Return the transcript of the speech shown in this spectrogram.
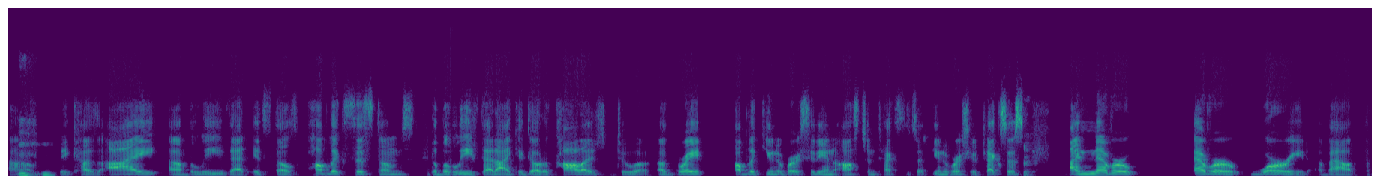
Um, mm-hmm. because I uh, believe that it's those public systems, the belief that I could go to college to a, a great public university in Austin, Texas, at the University of Texas, I never ever worried about the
